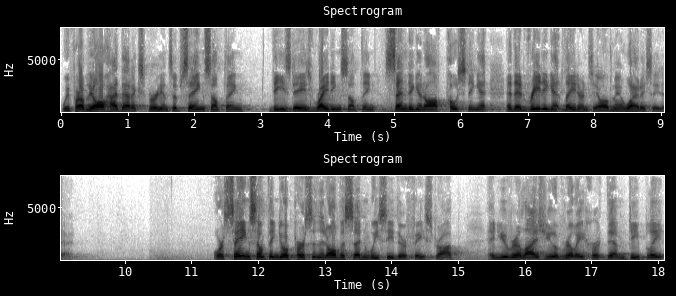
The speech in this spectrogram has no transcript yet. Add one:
We've probably all had that experience of saying something these days, writing something, sending it off, posting it, and then reading it later and say, oh man, why did I say that? Or saying something to a person that all of a sudden we see their face drop and you realize you have really hurt them deeply,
